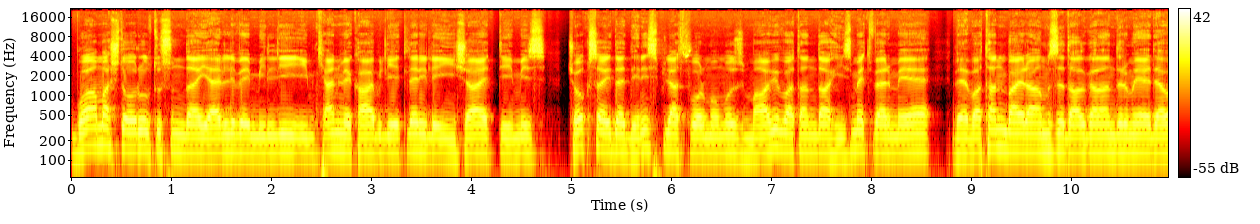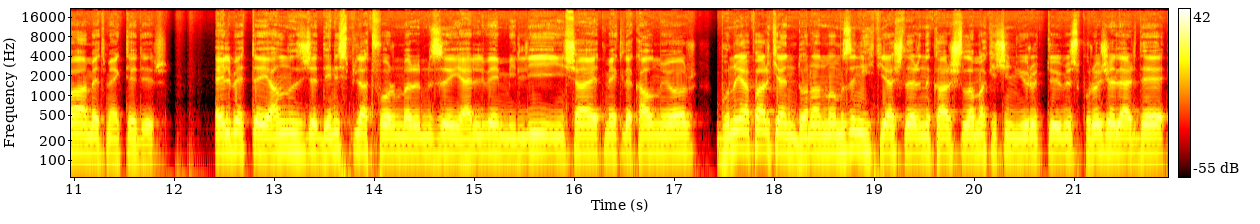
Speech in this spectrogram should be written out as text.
bu amaç doğrultusunda yerli ve milli imkan ve kabiliyetler ile inşa ettiğimiz çok sayıda deniz platformumuz Mavi Vatan'da hizmet vermeye ve vatan bayrağımızı dalgalandırmaya devam etmektedir. Elbette yalnızca deniz platformlarımızı yerli ve milli inşa etmekle kalmıyor, bunu yaparken donanmamızın ihtiyaçlarını karşılamak için yürüttüğümüz projelerde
